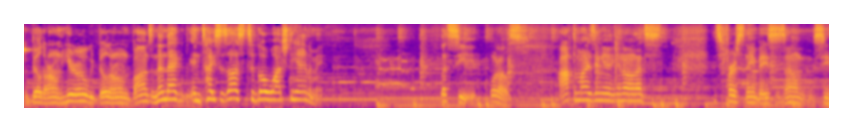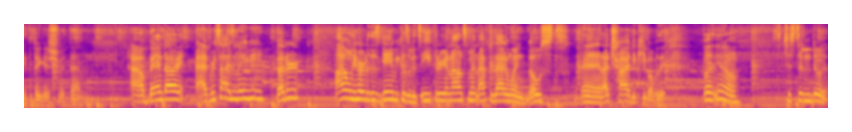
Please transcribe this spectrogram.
We build our own hero, we build our own bonds and then that entices us to go watch the anime. Let's see. What else? Optimizing it, you know, that's it's first name basis. I don't see the big issue with them uh, Bandai advertise maybe better. I only heard of this game because of its E3 announcement. After that, it went ghost, and I tried to keep up with it, but you know, just didn't do it.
